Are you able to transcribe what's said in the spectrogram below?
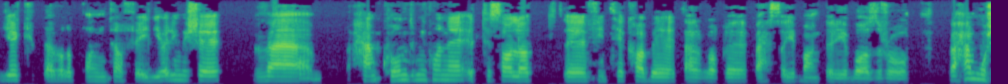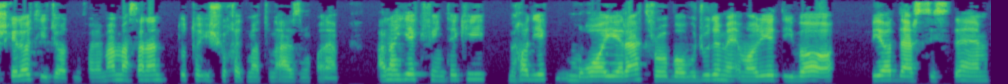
یک در واقع point of failure ی میشه و هم کند می‌کنه اتصالات فینتک ها به در واقع بحث های بانکداری باز رو و هم مشکلات ایجاد می‌کنه. من مثلا دو تا issue خدمتون عرض می‌کنم. الان یک فینتکی می‌خواد یک مغایرت رو با وجود معماری دیبا بیاد در سیستم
